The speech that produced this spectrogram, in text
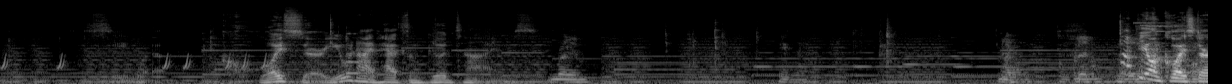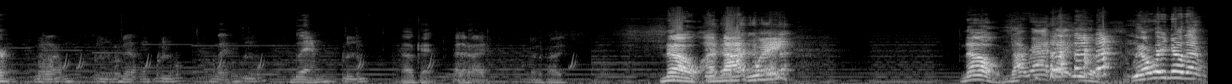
Let's see what else. Cloyster, you and I have had some good times. Brilliant. I'm feeling Cloyster. Blam. Okay. Metapod. Metapod. No, I'm not. Wait. No, not Rattata either. We already know that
